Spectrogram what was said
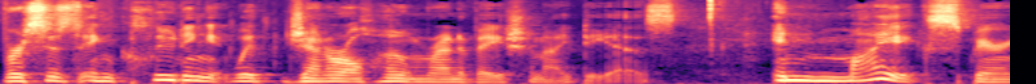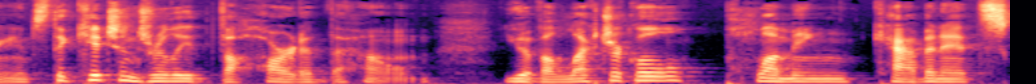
versus including it with general home renovation ideas in my experience, the kitchen's really the heart of the home. You have electrical, plumbing, cabinets,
